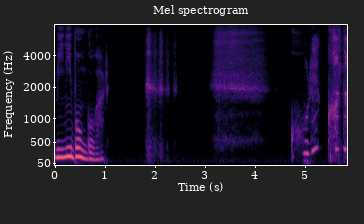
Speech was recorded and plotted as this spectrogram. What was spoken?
ミニボンゴがある。これかな？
